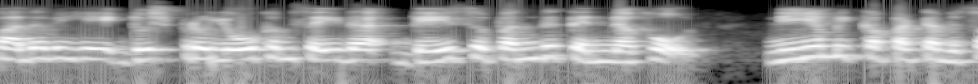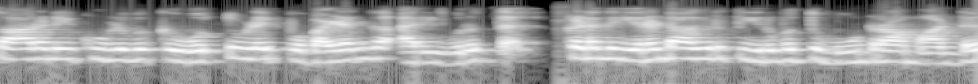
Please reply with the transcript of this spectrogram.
பதவியை துஷ்பிரயோகம் செய்த தேசபந்து தென்னகோல் நியமிக்கப்பட்ட விசாரணை குழுவுக்கு ஒத்துழைப்பு வழங்க அறிவுறுத்தல். கடந்த இரண்டாயிரத்தி இருபத்தி மூன்றாம் ஆண்டு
